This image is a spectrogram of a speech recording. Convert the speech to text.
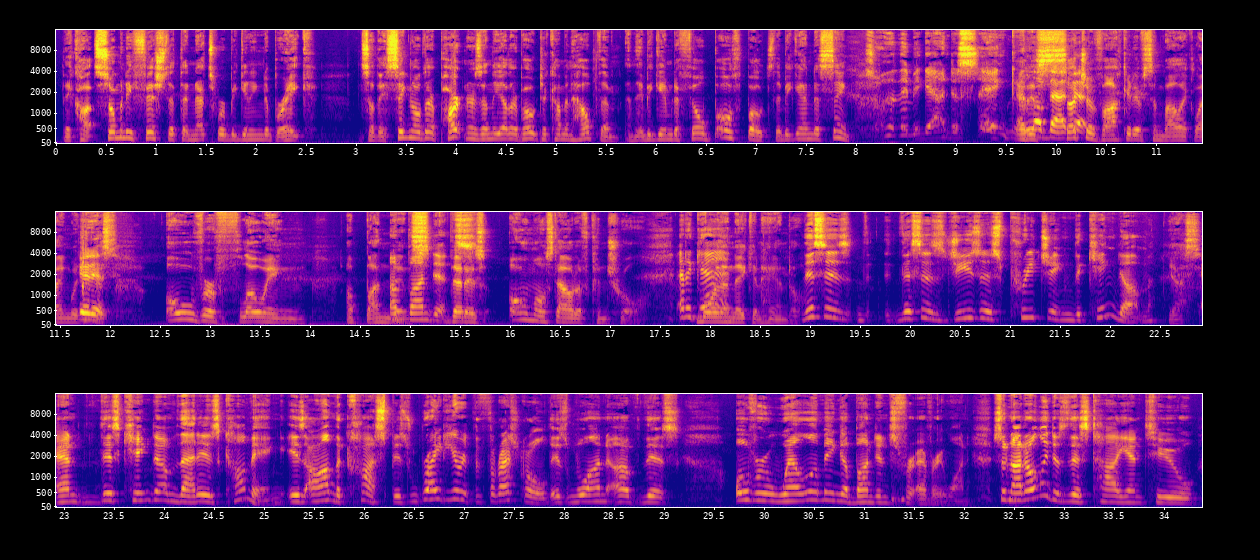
They caught so many fish that the nets were beginning to break. So they signaled their partners in the other boat to come and help them, and they began to fill both boats. They began to sink. So they began to sink. I It is that. such that- evocative symbolic language. It is. overflowing abundance, Abundance. that is almost out of control, and again, more than they can handle. this is this is Jesus preaching the kingdom. Yes. And this kingdom that is coming is on the cusp, is right here at the threshold, is one of this overwhelming abundance for everyone. So not only does this tie into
